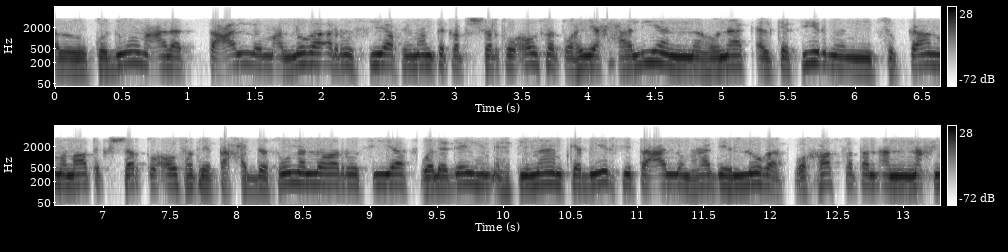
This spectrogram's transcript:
القدوم على تعلم اللغة الروسية في منطقة الشرق الأوسط وهي حاليا هناك الكثير من سكان مناطق الشرق الأوسط يتحدثون اللغة الروسية ولديهم اهتمام كبير في تعلم هذه اللغة. وخاصة أن نحن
